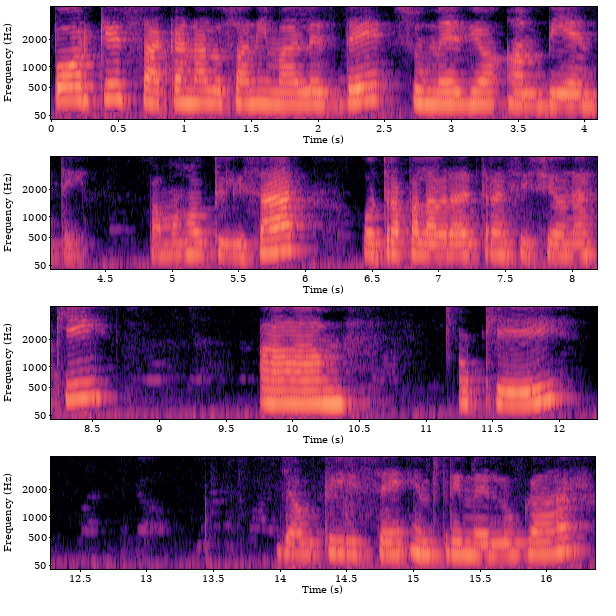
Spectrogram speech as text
porque sacan a los animales de su medio ambiente. Vamos a utilizar otra palabra de transición aquí. ok. Ya utilicé en primer lugar.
